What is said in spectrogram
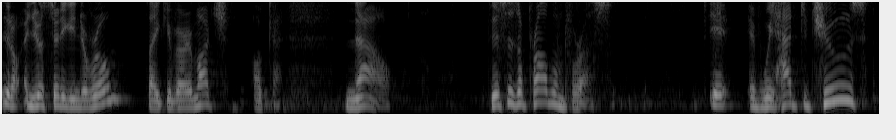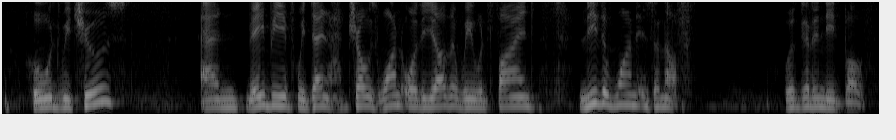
You know, and you're sitting in your room. Thank you very much. Okay. Now, this is a problem for us. If we had to choose, who would we choose? And maybe if we then chose one or the other, we would find neither one is enough. We're going to need both.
